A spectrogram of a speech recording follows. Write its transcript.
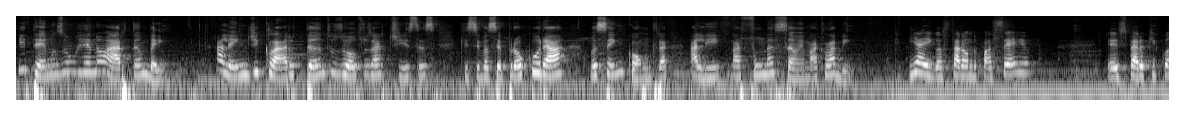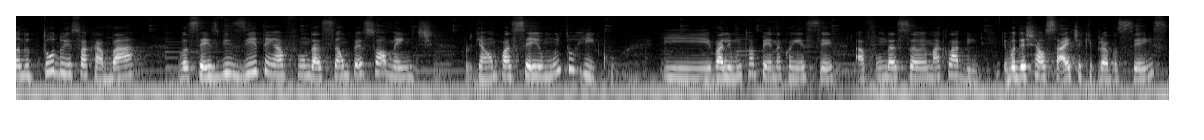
e temos um Renoir também. Além de, claro, tantos outros artistas que, se você procurar, você encontra ali na Fundação Emaclabim. E aí, gostaram do passeio? Eu espero que quando tudo isso acabar, vocês visitem a Fundação pessoalmente, porque é um passeio muito rico e vale muito a pena conhecer a Fundação Emaclabim. Eu vou deixar o site aqui para vocês,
